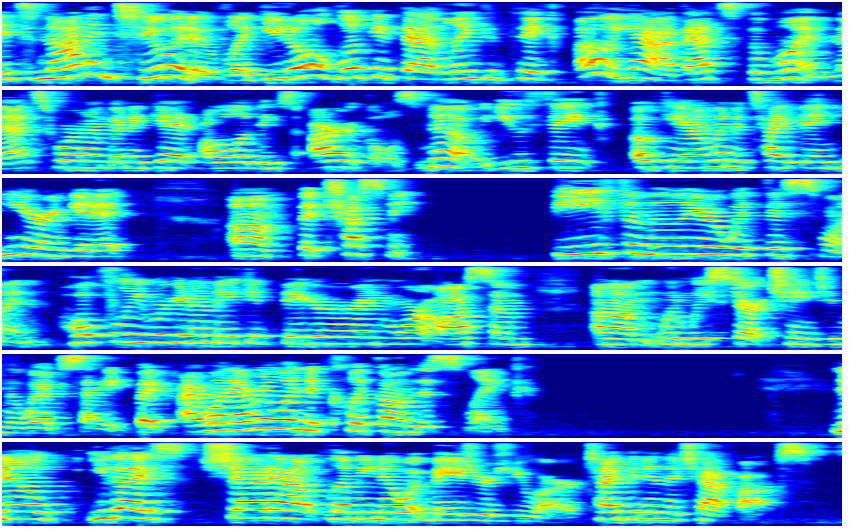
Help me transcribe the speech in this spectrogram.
it's not intuitive. Like you don't look at that link and think, oh yeah, that's the one. That's where I'm going to get all of these articles. No, you think, okay, I'm going to type in here and get it. Um, but trust me, be familiar with this one. Hopefully we're going to make it bigger and more awesome um, when we start changing the website. But I want everyone to click on this link. Now, you guys shout out, let me know what majors you are. Type it in the chat box.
